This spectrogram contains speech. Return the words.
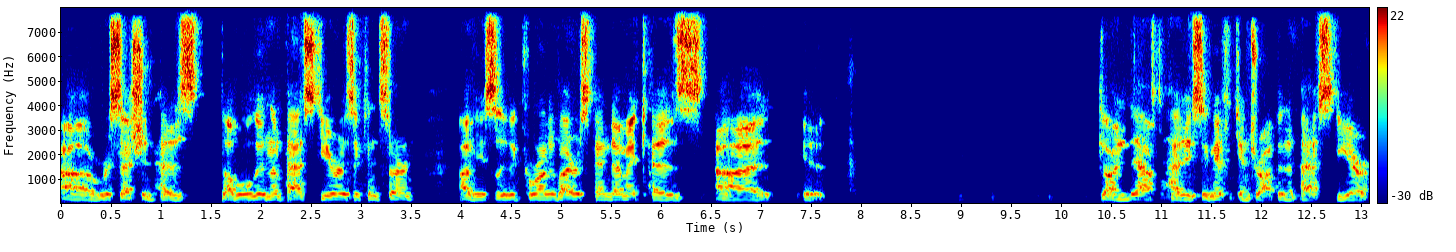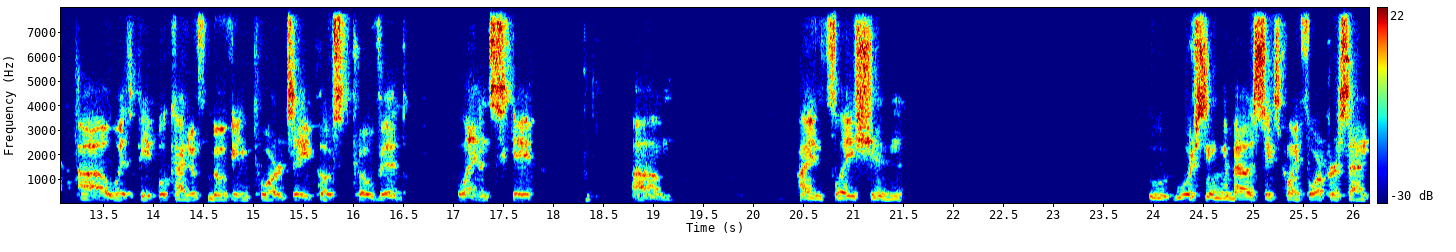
uh, recession has doubled in the past year as a concern. Obviously, the coronavirus pandemic has uh, gone down, had a significant drop in the past year uh, with people kind of moving towards a post-COVID landscape. Um, high inflation, we're seeing about a 6.4%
